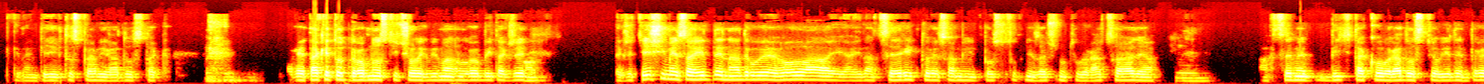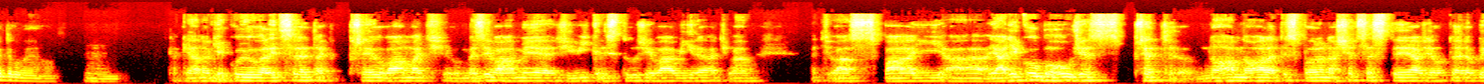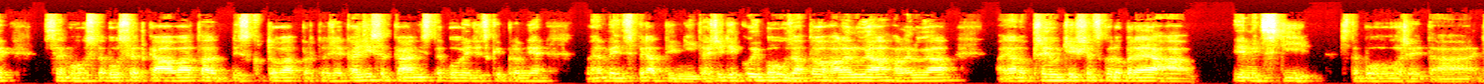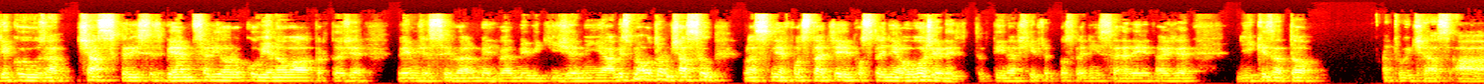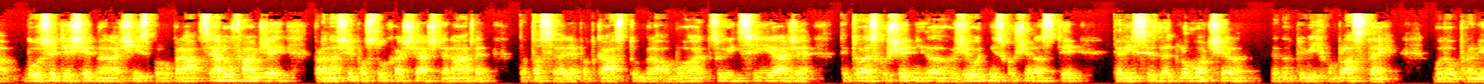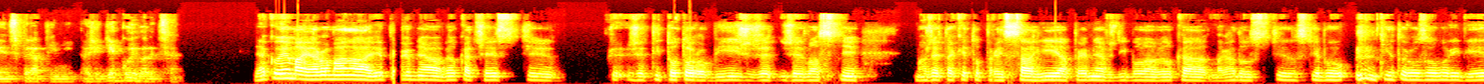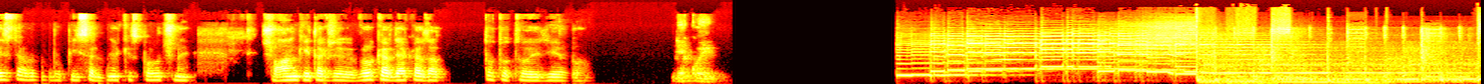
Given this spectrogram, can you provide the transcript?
keď, keď je to spraví radosť, tak, tak aj takéto drobnosti človek by mal urobiť, takže, no. Takže tešíme sa jeden na druhého aj, aj na cery, ktoré sa mi postupne začnú tu vrácať a, mm. a chceme byť takou radosťou jeden pre druhého. Mm. Tak já no děkuji velice, tak přeju vám, ať mezi vámi je živý Kristus, živá víra, ať, vám, ať vás spájí a já děkuji Bohu, že před mnoha, mnoha lety spojil naše cesty a že od té doby se mohu s tebou setkávat a diskutovat, protože každý setkání s tebou je vždycky pro mě velmi inspirativní. Takže děkuji Bohu za to, haleluja, haleluja. A Jano, přeju ti všecko dobré a je mi ctí s tebou hovořit a děkuji za čas, který jsi během celého roku věnoval, protože vím, že jsi velmi, velmi vytížený a my jsme o tom času vlastně v podstatě posledně hovořili v té naší předposlední sérii, takže díky za to, na tvůj čas a budu se těšit na další spolupráci. Já doufám, že i pro naše posluchače a čtenáře tato série podcastu byla obohacující a že ty tvoje zkušení, životní zkušenosti který si zde tlumočil v jednotlivých oblastech, budou pro ně inspirativní. Takže děkuji velice. Ďakujem aj Romana, je pre mňa veľká čest, že, že ty toto robíš, že, že vlastne máš aj takéto presahy a pre mňa vždy bola veľká radosť s tebou tieto rozhovory viesť alebo písať nejaké spoločné články, takže veľká vďaka za toto tvoje dielo. Ďakujem.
